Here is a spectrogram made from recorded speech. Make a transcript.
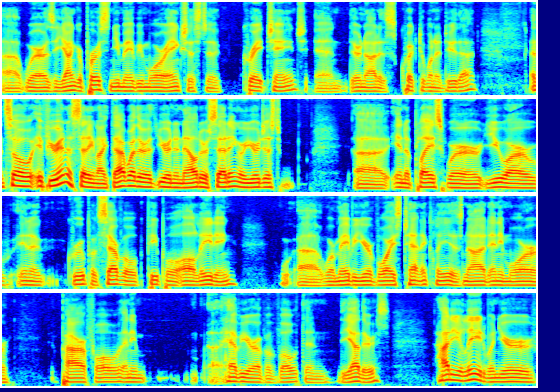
Uh, whereas a younger person, you may be more anxious to create change, and they're not as quick to want to do that. And so, if you're in a setting like that, whether you're in an elder setting or you're just uh, in a place where you are in a group of several people all leading, uh, where maybe your voice technically is not any more powerful, any uh, heavier of a vote than the others, how do you lead when you're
